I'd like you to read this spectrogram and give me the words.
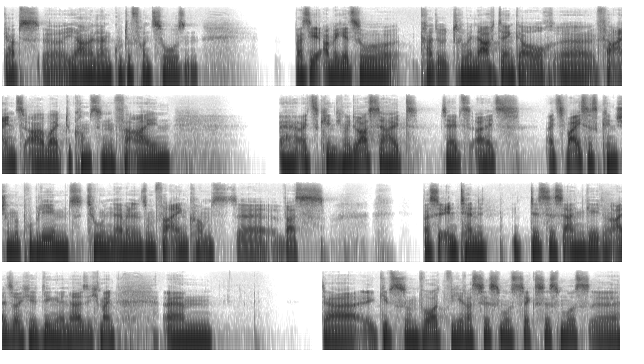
gab es äh, jahrelang gute Franzosen. Was ich aber jetzt so gerade drüber nachdenke, auch äh, Vereinsarbeit, du kommst in einen Verein äh, als Kind, ich meine, du hast ja halt selbst als, als weißes Kind schon mit Problemen zu tun, ne, wenn du in so einen Verein kommst, äh, was, was so interne Disses angeht und all solche Dinge. Ne? Also ich meine, ähm, da gibt es so ein Wort wie Rassismus, Sexismus, äh,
